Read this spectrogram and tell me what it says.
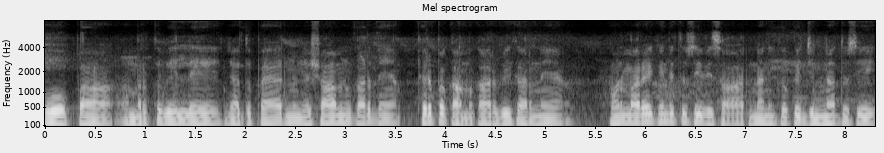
ਉਹ ਆਪਾਂ ਅੰਮ੍ਰਿਤ ਵੇਲੇ ਜਾਂ ਦੁਪਹਿਰ ਨੂੰ ਜਾਂ ਸ਼ਾਮ ਨੂੰ ਕੱਢਦੇ ਹਾਂ, ਫਿਰ ਆਪਾਂ ਕੰਮਕਾਰ ਵੀ ਕਰਨੇ ਆ ਹੁਣ ਮਹਾਰਾਜ ਕਹਿੰਦੇ ਤੁਸੀਂ ਵਿਸਾਰਨਾ ਨਹੀਂ, ਕਿਉਂਕਿ ਜਿੰਨਾ ਤੁਸੀਂ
